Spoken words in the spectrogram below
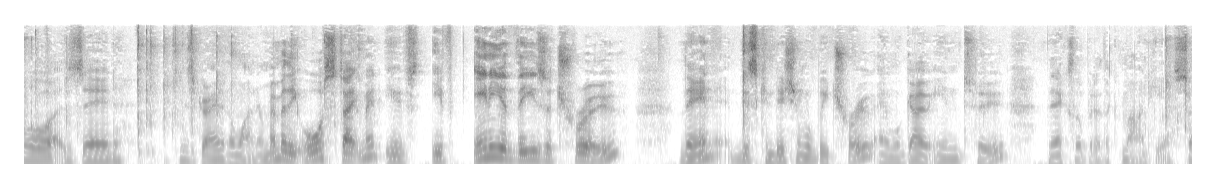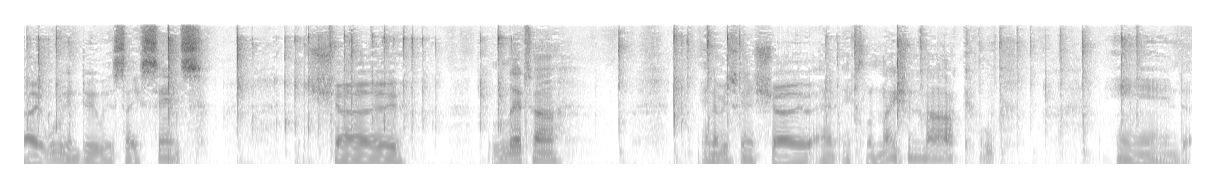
or z is greater than 1. Remember the OR statement, if, if any of these are true, then this condition will be true, and we'll go into the next little bit of the command here. So what we're going to do is say sense show letter. And I'm just going to show an exclamation mark. Oops. and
